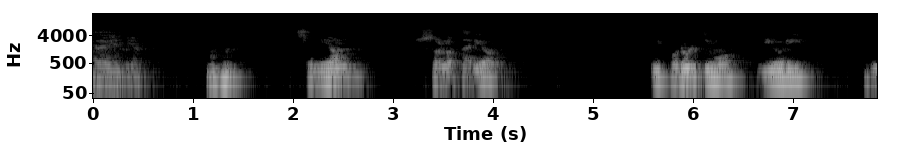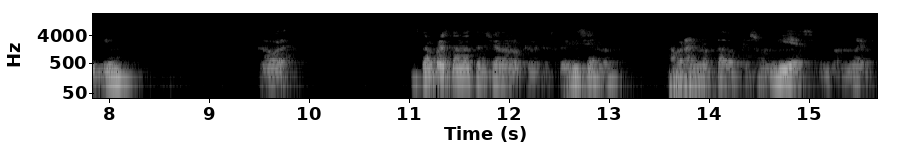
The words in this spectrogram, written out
Era bien mío. Simeón Solotariov. Y por último, Yuri Yudin. Ahora, si están prestando atención a lo que les estoy diciendo, habrán notado que son 10 y no 9.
